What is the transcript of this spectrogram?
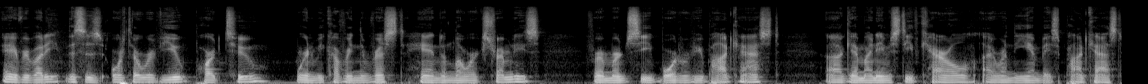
Hey everybody, this is Ortho Review Part 2. We're going to be covering the wrist, hand, and lower extremities for Emergency Board Review Podcast. Uh, again, my name is Steve Carroll. I run the EM Basic podcast.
